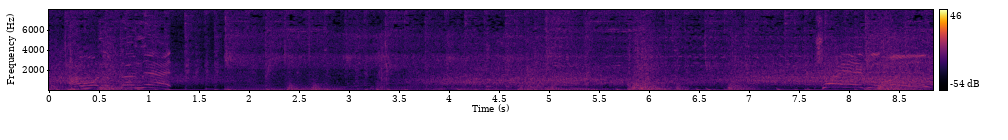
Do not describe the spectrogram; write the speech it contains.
I wouldn't have done that. Triangle hold.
